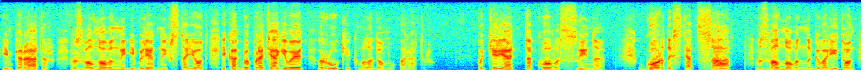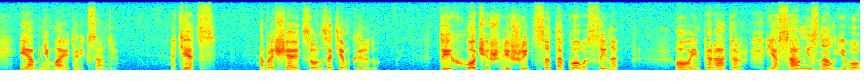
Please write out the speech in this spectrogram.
Император, взволнованный и бледный, встает и как бы протягивает руки к молодому оратору. Потерять такого сына, гордость отца, взволнованно говорит он и обнимает Александра. «Отец!» — обращается он затем к Ироду. «Ты хочешь лишиться такого сына?» «О, император, я сам не знал его!»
